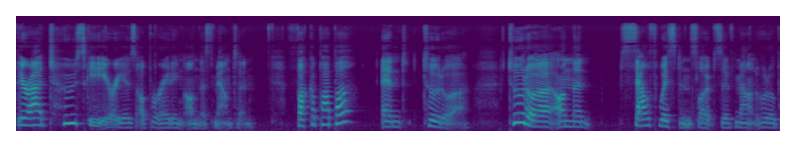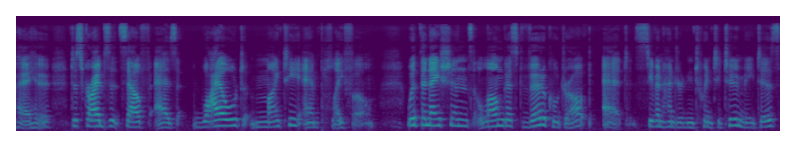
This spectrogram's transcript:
There are two ski areas operating on this mountain, Whakapapa and Turoa. Turoa on the southwestern slopes of Mount Ruapehu describes itself as wild, mighty, and playful. With the nation's longest vertical drop at 722 metres,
